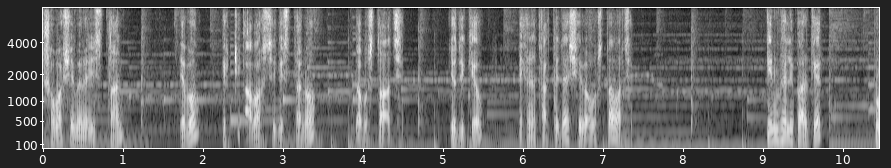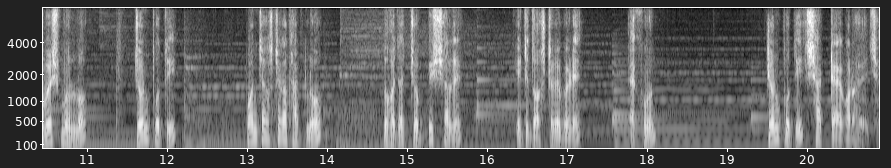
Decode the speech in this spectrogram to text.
সভা সেমিনার স্থান এবং একটি আবাসিক স্থানও ব্যবস্থা আছে। যদি কেউ এখানে থাকতে যায়, সে ব্যবস্থাও আছে। গ্রিন ভ্যালি পার্কের প্রবেশ মূল্য জনপ্রতি পঞ্চাশ টাকা থাকলেও দু হাজার চব্বিশ সালে এটি দশ টাকা বেড়ে এখন জনপ্রতি ষাট টাকা করা হয়েছে।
